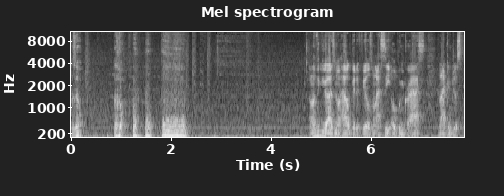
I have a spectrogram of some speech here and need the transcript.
Let's go. Let's go. I don't think you guys know how good it feels when I see open grass and I can just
